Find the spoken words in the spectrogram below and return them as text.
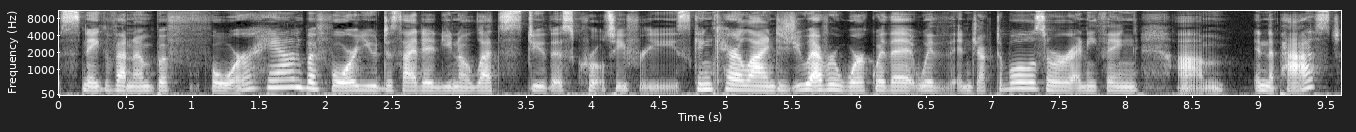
snake venom beforehand before you decided, you know, let's do this cruelty free skincare line? Did you ever work with it with injectables or anything um, in the past?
